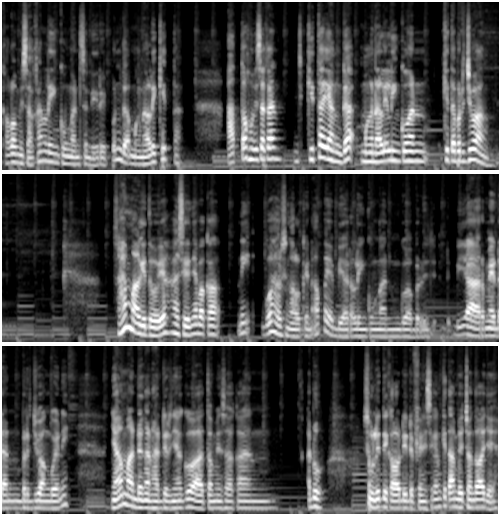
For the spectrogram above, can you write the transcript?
Kalau misalkan lingkungan sendiri pun nggak mengenali kita. Atau misalkan kita yang nggak mengenali lingkungan kita berjuang. Sama gitu ya hasilnya bakal nih gue harus ngalukin apa ya biar lingkungan gue ber, biar medan berjuang gue ini nyaman dengan hadirnya gue atau misalkan aduh sulit deh kalau didefinisikan kita ambil contoh aja ya.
